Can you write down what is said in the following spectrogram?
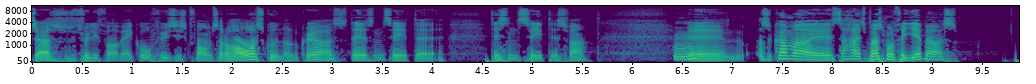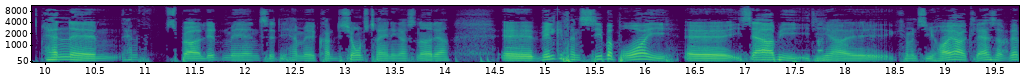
sørg selvfølgelig for at være i god fysisk form, så du har overskud, når du kører også. Det er sådan set, øh, det er sådan set det svar. Mm. Øh, og så kommer, øh, så har jeg et spørgsmål fra Jeppe også. Han, øh, han spørger lidt mere ind til det her med konditionstræning og sådan noget der. Øh, hvilke principper bruger I, øh, især op i, i de her, øh, kan man sige, højere klasser,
